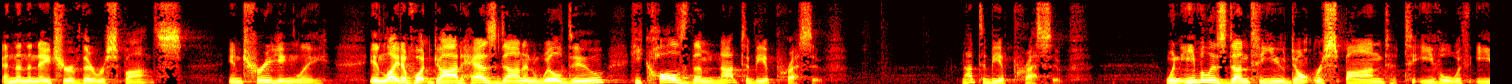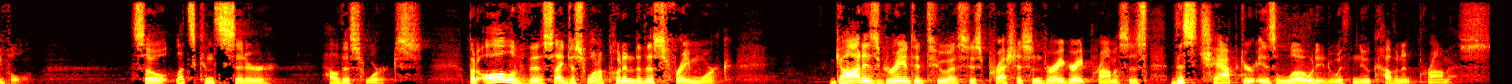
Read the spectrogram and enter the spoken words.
and then the nature of their response. Intriguingly, in light of what God has done and will do, he calls them not to be oppressive. Not to be oppressive. When evil is done to you, don't respond to evil with evil. So let's consider how this works. But all of this, I just want to put into this framework. God has granted to us his precious and very great promises. This chapter is loaded with new covenant promise.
